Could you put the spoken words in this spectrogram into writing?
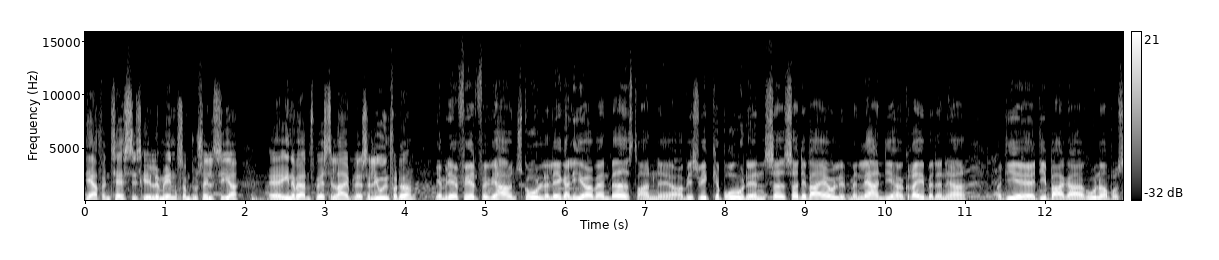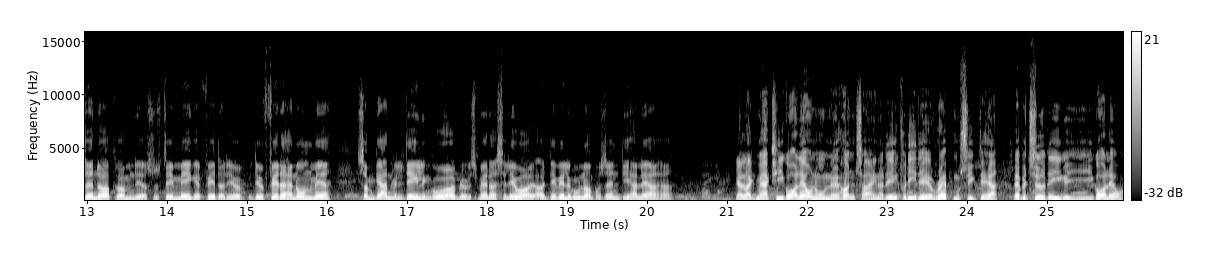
det her fantastiske element, som du selv siger, er en af verdens bedste legepladser lige uden for døren? Jamen det er fedt, for vi har jo en skole, der ligger lige oppe ad en badestrand, øh, og hvis vi ikke kan bruge den, så, så er det bare ærgerligt. Men lærerne, de har jo grebet den her, og de, øh, de bakker 100% op om det, og synes, det er mega fedt, og det er, jo, det er jo fedt at have nogen med, som gerne vil dele en god oplevelse med deres elever, og det vil 100% de har lært her. Jeg har lagt mærke til, at I går og laver nogle øh, håndtegn, og det er ikke fordi, det er rapmusik det her. Hvad betyder det, I, I går og laver?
